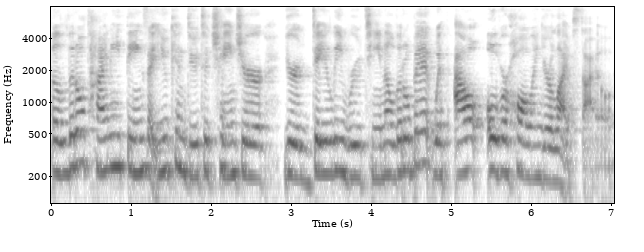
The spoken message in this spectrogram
the little tiny things that you can do to change your, your daily routine a little bit without overhauling your lifestyle.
